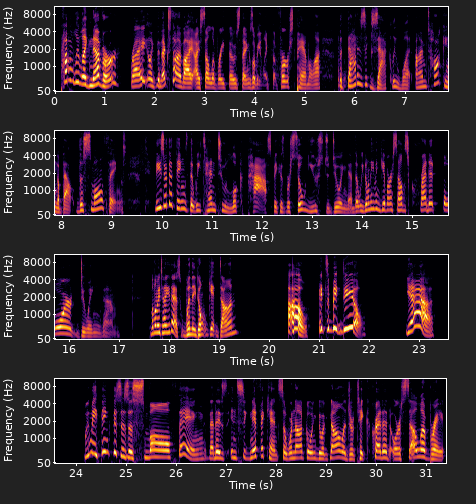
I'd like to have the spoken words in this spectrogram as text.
probably like never, right? Like the next time I, I celebrate those things, I'll be like the first Pamela. But that is exactly what I'm talking about the small things. These are the things that we tend to look past because we're so used to doing them that we don't even give ourselves credit for doing them. But let me tell you this when they don't get done, oh, it's a big deal. Yeah. We may think this is a small thing that is insignificant, so we're not going to acknowledge or take credit or celebrate.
